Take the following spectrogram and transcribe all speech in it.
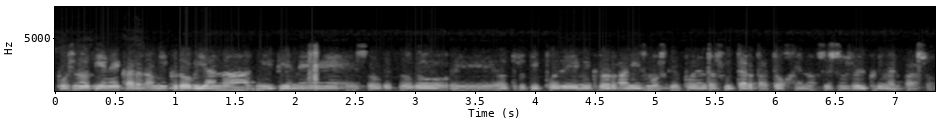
pues no tiene carga microbiana ni tiene sobre todo eh, otro tipo de microorganismos que pueden resultar patógenos. Eso es el primer paso.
